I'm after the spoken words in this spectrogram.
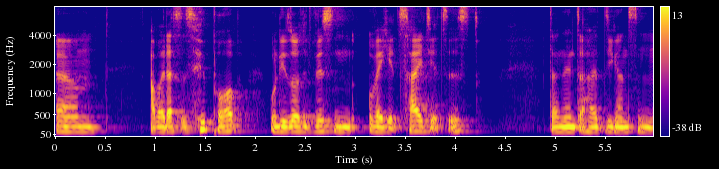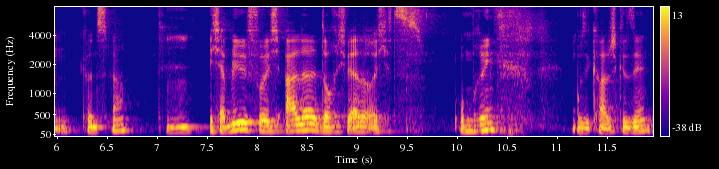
Ähm, aber das ist Hip-Hop und ihr solltet wissen, welche Zeit jetzt ist. Dann nennt er halt die ganzen Künstler. Ich habe Liebe für euch alle, doch ich werde euch jetzt umbringen, musikalisch gesehen.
